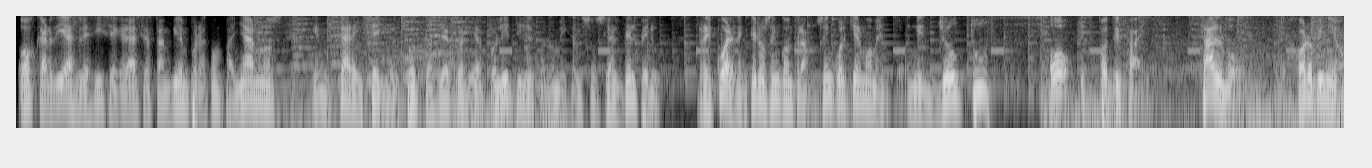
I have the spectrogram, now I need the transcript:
Oscar Díaz les dice gracias también por acompañarnos en Cara y Sello, el podcast de actualidad política, económica y social del Perú. Recuerden que nos encontramos en cualquier momento en el YouTube o Spotify. Salvo, mejor opinión.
